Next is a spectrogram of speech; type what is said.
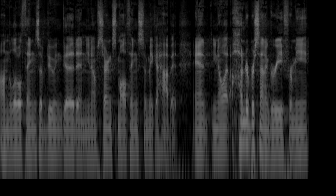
on the little things of doing good and, you know, starting small things to make a habit. And you know what? 100% agree for me.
